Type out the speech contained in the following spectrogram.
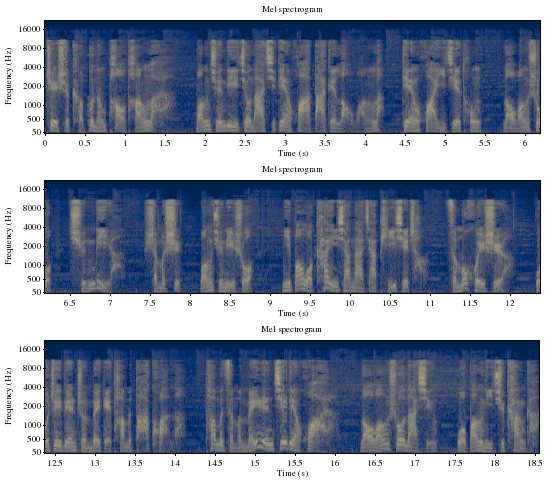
这事可不能泡汤了啊！王群力就拿起电话打给老王了。电话一接通，老王说：“群力啊，什么事？”王群力说：“你帮我看一下那家皮鞋厂，怎么回事啊？我这边准备给他们打款了，他们怎么没人接电话呀？”老王说：“那行，我帮你去看看。”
